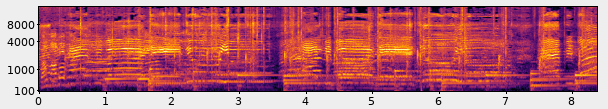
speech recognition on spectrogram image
चल बाबा भी The Bluetooth device is ready to pair. क्या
